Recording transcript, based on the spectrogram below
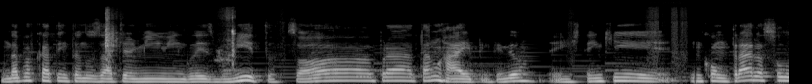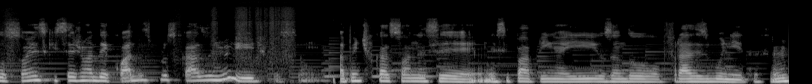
não dá pra ficar tentando usar terminho em inglês bonito só pra tá no hype, entendeu? A gente tem que encontrar as soluções que sejam adequadas para os casos jurídicos. Então, não dá pra gente ficar só nesse, nesse papinho aí usando frases bonitas, né?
